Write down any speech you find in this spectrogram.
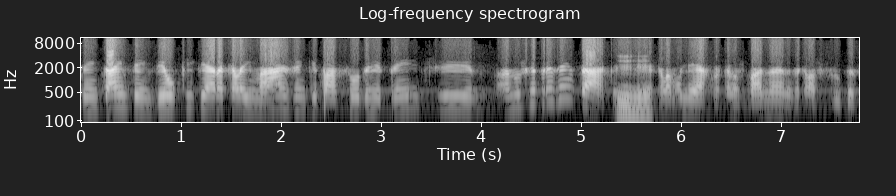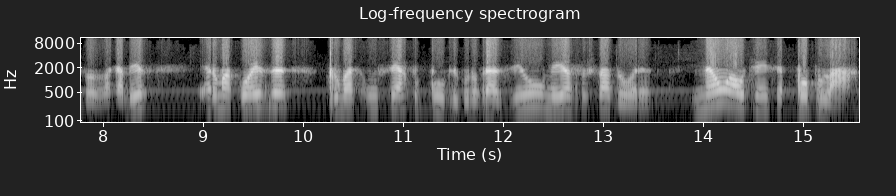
tentar entender o que, que era aquela imagem que passou de repente a nos representar. Quer dizer, uhum. aquela mulher com aquelas bananas, aquelas frutas todas na cabeça, era uma coisa para um certo público no Brasil meio assustadora. Não a audiência popular,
